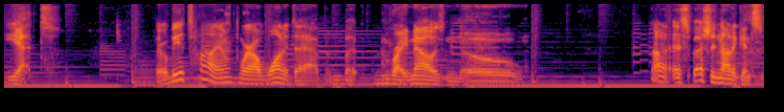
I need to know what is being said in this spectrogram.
Yet. There will be a time where I want it to happen, but right now is no. Not, especially not against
